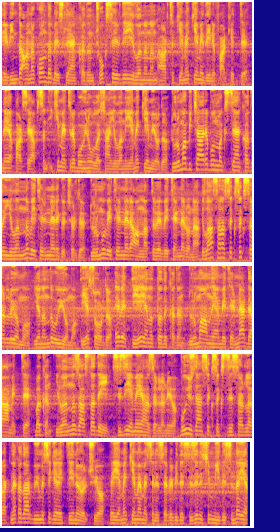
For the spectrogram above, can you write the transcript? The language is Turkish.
Evinde anakonda besleyen kadın çok sevdiği yılanının artık yemek yemediğini fark etti. Ne yaparsa yapsın 2 metre boyuna ulaşan yılanı yemek yemiyordu. Duruma bir çare bulmak isteyen kadın yılanını veterinere götürdü. Durumu veterinere anlattı ve veteriner ona yılan sana sık sık sarılıyor mu? Yanında uyuyor mu? diye sordu. Evet diye yanıtladı kadın. Durumu anlayan veteriner devam etti. Bakın yılanınız hasta değil. Sizi yemeye hazırlanıyor. Bu yüzden sık sık size sarılarak ne kadar büyümesi gerektiğini ölçüyor. Ve yemek yememesinin sebebi de sizin için midesinde yer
